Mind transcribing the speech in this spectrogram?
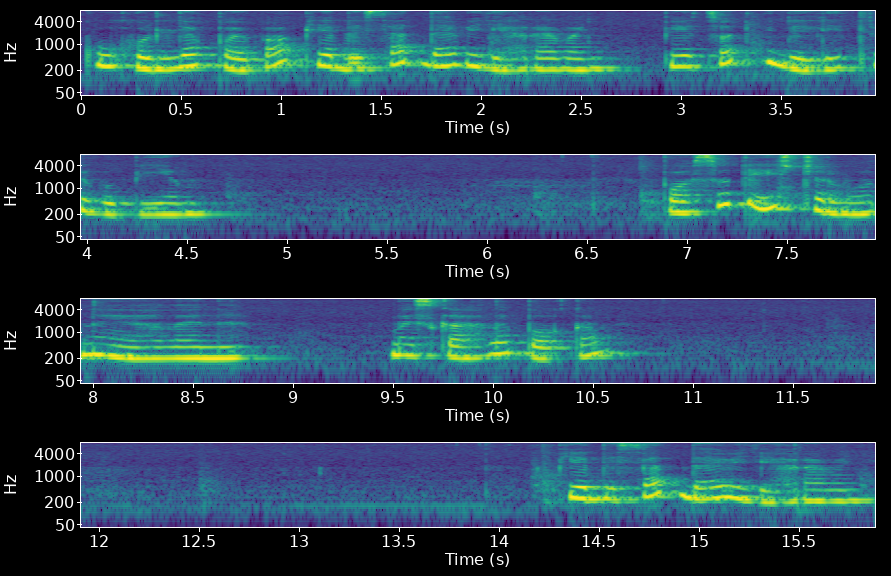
Кухоль для пива 59 гривень. 500 мл об'єм. Посуд із червоної глини. Миска глибока. 59 гривень.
